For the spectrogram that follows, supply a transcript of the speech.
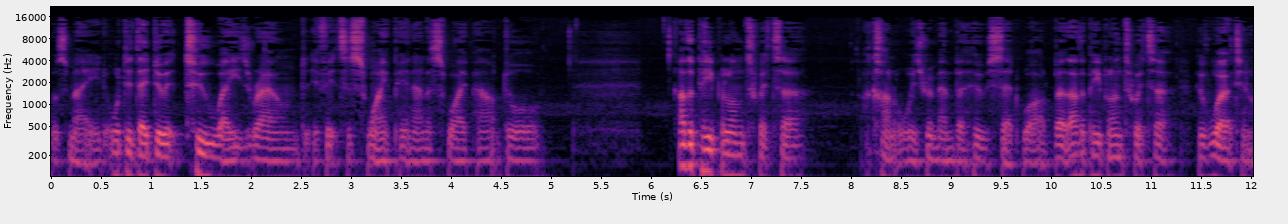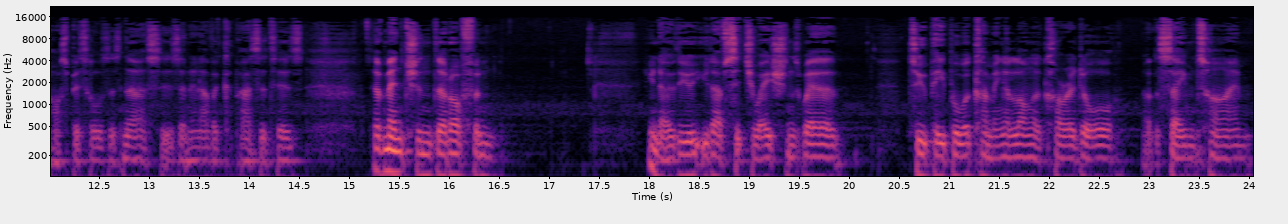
was made? Or did they do it two ways round if it's a swipe in and a swipe out door? other people on Twitter, I can't always remember who said what, but other people on Twitter who've worked in hospitals as nurses and in other capacities have mentioned that often, you know, you'd have situations where two people were coming along a corridor at the same time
